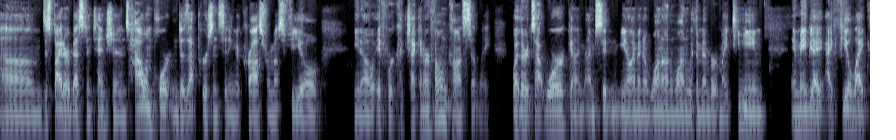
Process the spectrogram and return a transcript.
um, despite our best intentions, how important does that person sitting across from us feel? You know, if we're checking our phone constantly, whether it's at work and I'm, I'm sitting, you know, I'm in a one-on-one with a member of my team, and maybe I, I feel like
